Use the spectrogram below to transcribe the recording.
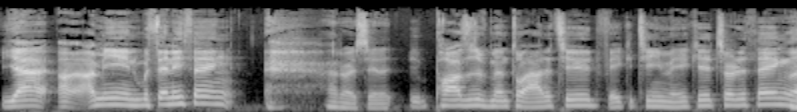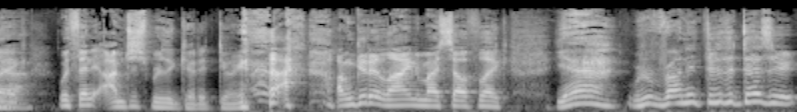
Yeah, I I mean, with anything, how do I say that? Positive mental attitude, fake it till you make it, sort of thing. Like Yeah. with any, I'm just really good at doing that. I'm good at lying to myself, like, yeah, we're running through the desert,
